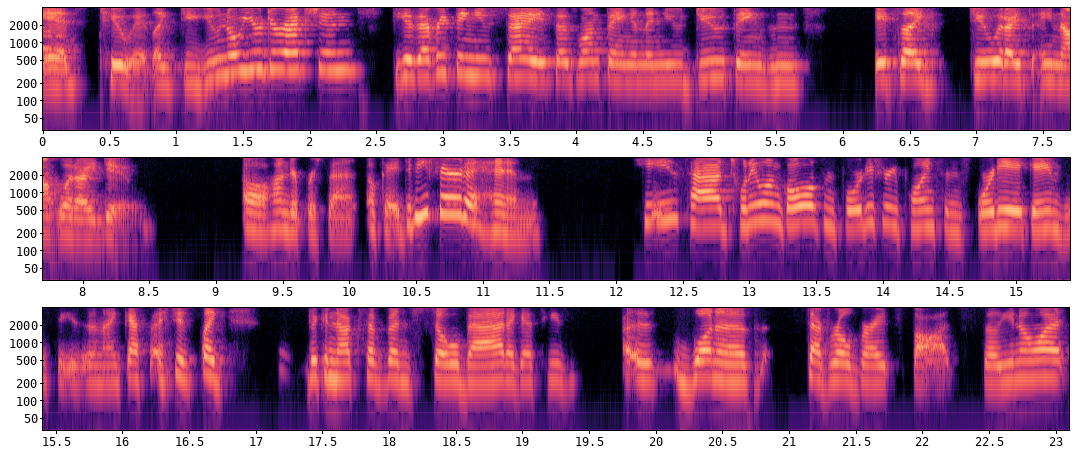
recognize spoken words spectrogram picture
adds to it. Like, do you know your direction? Because everything you say says one thing and then you do things and it's like do what I say, not what I do. Oh, 100%. Okay. To be fair to him, he's had 21 goals and 43 points in 48 games this season. I guess I just like the Canucks have been so bad. I guess he's uh, one of several bright spots. So you know what?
